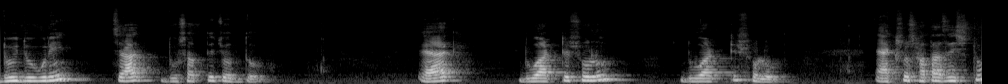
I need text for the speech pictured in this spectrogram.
দুই দুগুণে চার, দু সাতে চোদ্দ। এক, দু আটটে ষোলো, দু আটটে ষোলো। একশো সাতাশ ইস্টু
